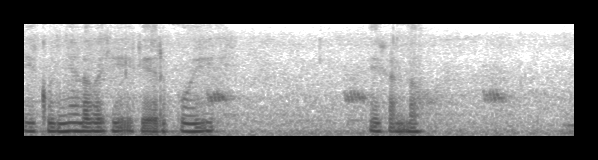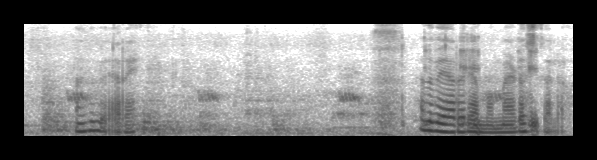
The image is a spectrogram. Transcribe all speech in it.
ഈ കുഞ്ഞിടവഴി കയറിപ്പോയി. ഈ കണ്ടോ? അത് വേറെ. അത് വേറൊരു അമ്മമ്മയുടെ സ്ഥലം.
